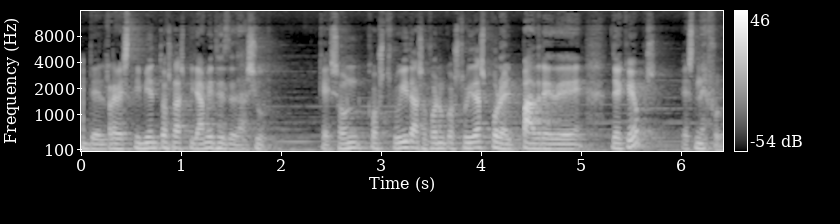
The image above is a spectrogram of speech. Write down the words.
del revestimiento, las pirámides de Dashur que son construidas o fueron construidas por el padre de, de Keops, Snefru.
